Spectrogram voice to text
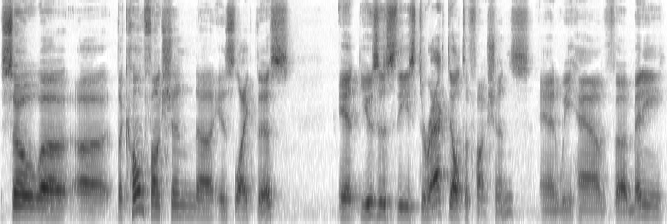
So the comb function is like this. It uses these Dirac delta functions, and we have many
